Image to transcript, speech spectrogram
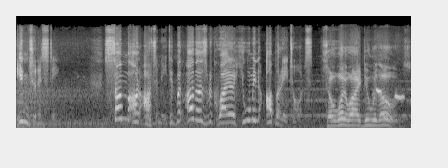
Interesting. Some are automated, but others require human operators. So what do I do with those?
